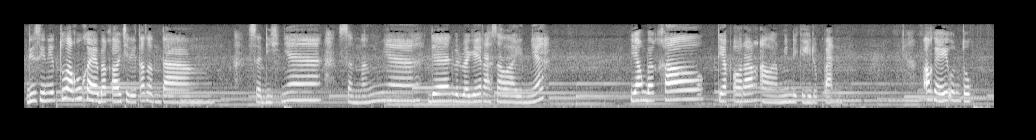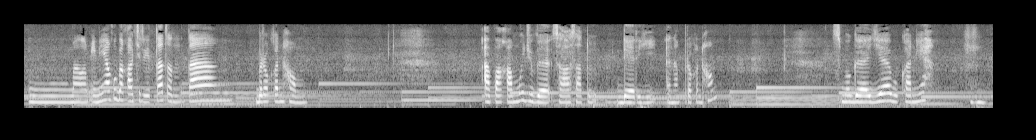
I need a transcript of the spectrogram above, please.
di sini tuh aku kayak bakal cerita tentang sedihnya, senangnya, dan berbagai rasa lainnya yang bakal tiap orang alamin di kehidupan. Oke, okay, untuk mm, malam ini aku bakal cerita tentang broken home. Apa kamu juga salah satu dari anak broken home? Semoga aja bukan ya.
